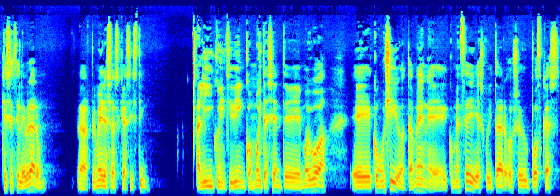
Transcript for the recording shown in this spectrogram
que se celebraron, as primeiras as que asistín. Ali coincidín con moita xente moi boa, eh, con o Xío tamén. Eh, comecei a escoitar o seu podcast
